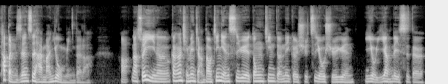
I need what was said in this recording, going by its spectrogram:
他本身是还蛮有名的啦。啊，那所以呢，刚刚前面讲到，今年四月东京的那个学自由学园也有一样类似的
